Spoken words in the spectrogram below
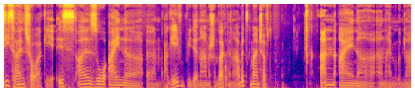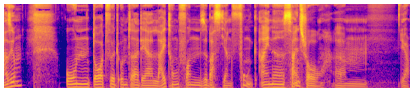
Die Science Show AG ist also eine ähm, AG, wie der Name schon sagt, eine Arbeitsgemeinschaft an, einer, an einem Gymnasium. Und dort wird unter der Leitung von Sebastian Funk eine Science Show ähm, ja,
